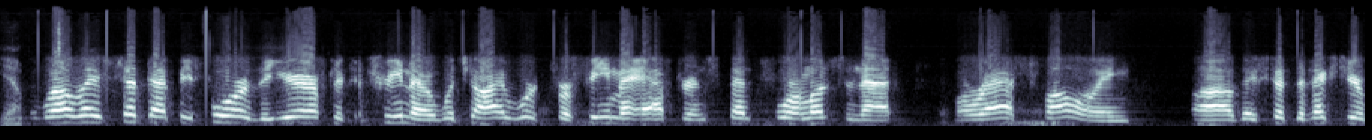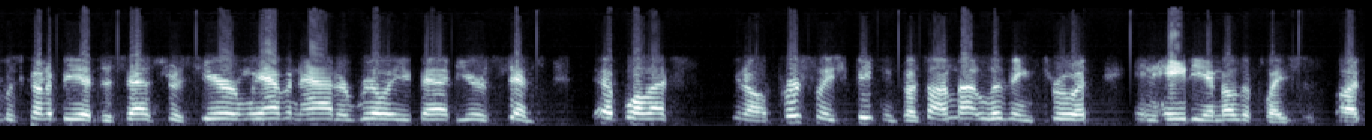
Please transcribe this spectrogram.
Yep. Well, they've said that before. The year after Katrina, which I worked for FEMA after and spent four months in that morass following, uh, they said the next year was going to be a disastrous year, and we haven't had a really bad year since. Uh, well, that's you know personally speaking, because I'm not living through it in Haiti and other places, but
